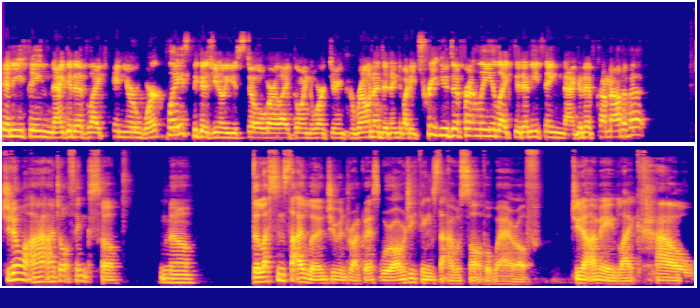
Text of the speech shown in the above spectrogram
anything negative, like in your workplace? Because you know you still were like going to work during Corona. Did anybody treat you differently? Like, did anything negative come out of it? Do you know what? I, I don't think so. No. The lessons that I learned during Drag Race were already things that I was sort of aware of. Do you know what I mean? Like how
